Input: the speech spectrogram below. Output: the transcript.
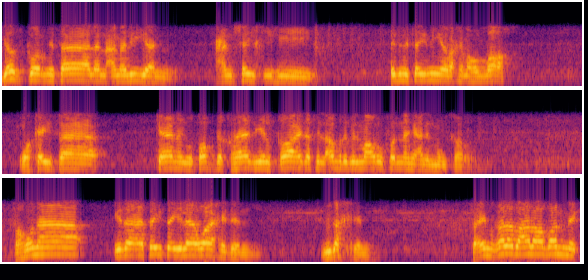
يذكر مثالا عمليا عن شيخه ابن تيمية رحمه الله وكيف كان يطبق هذه القاعدة في الأمر بالمعروف والنهي عن المنكر. فهنا إذا أتيت إلى واحد يدخن فإن غلب على ظنك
